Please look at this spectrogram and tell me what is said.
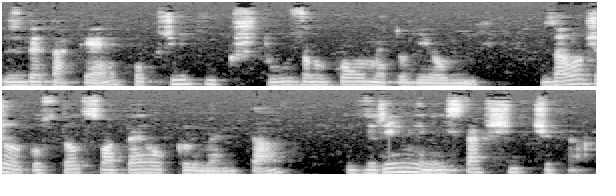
Zde také po přijetí křtu z rukou Metodějových založil kostel svatého Klimenta, zřejmě nejstarší v Čechách.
